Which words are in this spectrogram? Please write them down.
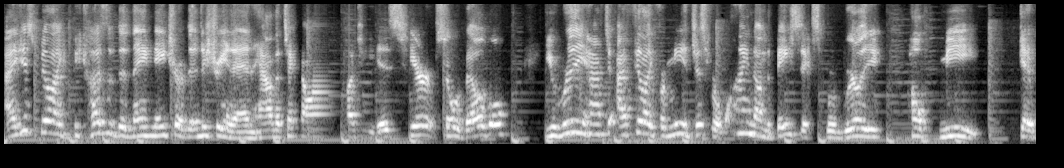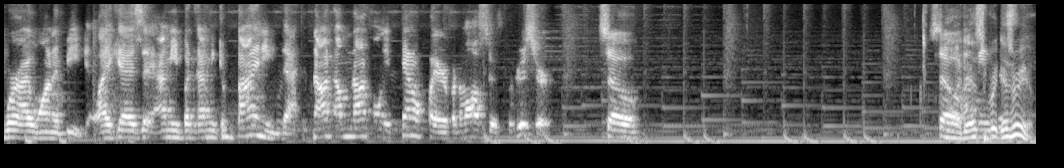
I just feel like because of the nature of the industry and, and how the technology is here so available, you really have to. I feel like for me, just relying on the basics would really help me get where I want to be. Like as I mean, but I mean combining that. Not I'm not only a piano player, but I'm also a producer. So so no, that's, I mean, that's real.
